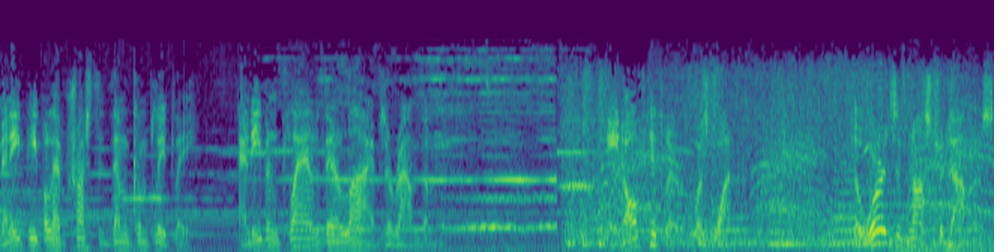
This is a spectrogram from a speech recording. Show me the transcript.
Many people have trusted them completely and even planned their lives around them. Adolf Hitler was one. The words of Nostradamus,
